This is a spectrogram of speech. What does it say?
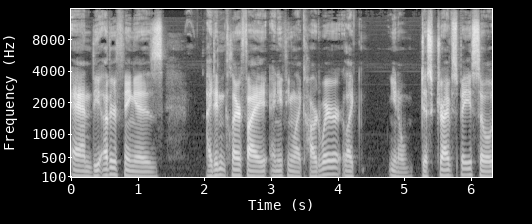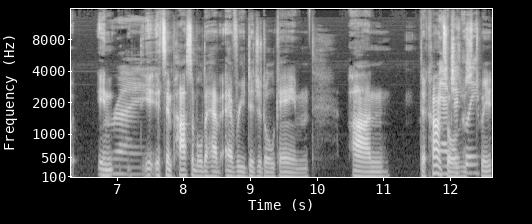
And the other thing is, I didn't clarify anything like hardware, like, you know, disk drive space. So in right. it's impossible to have every digital game on the consoles. which Magically? we-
